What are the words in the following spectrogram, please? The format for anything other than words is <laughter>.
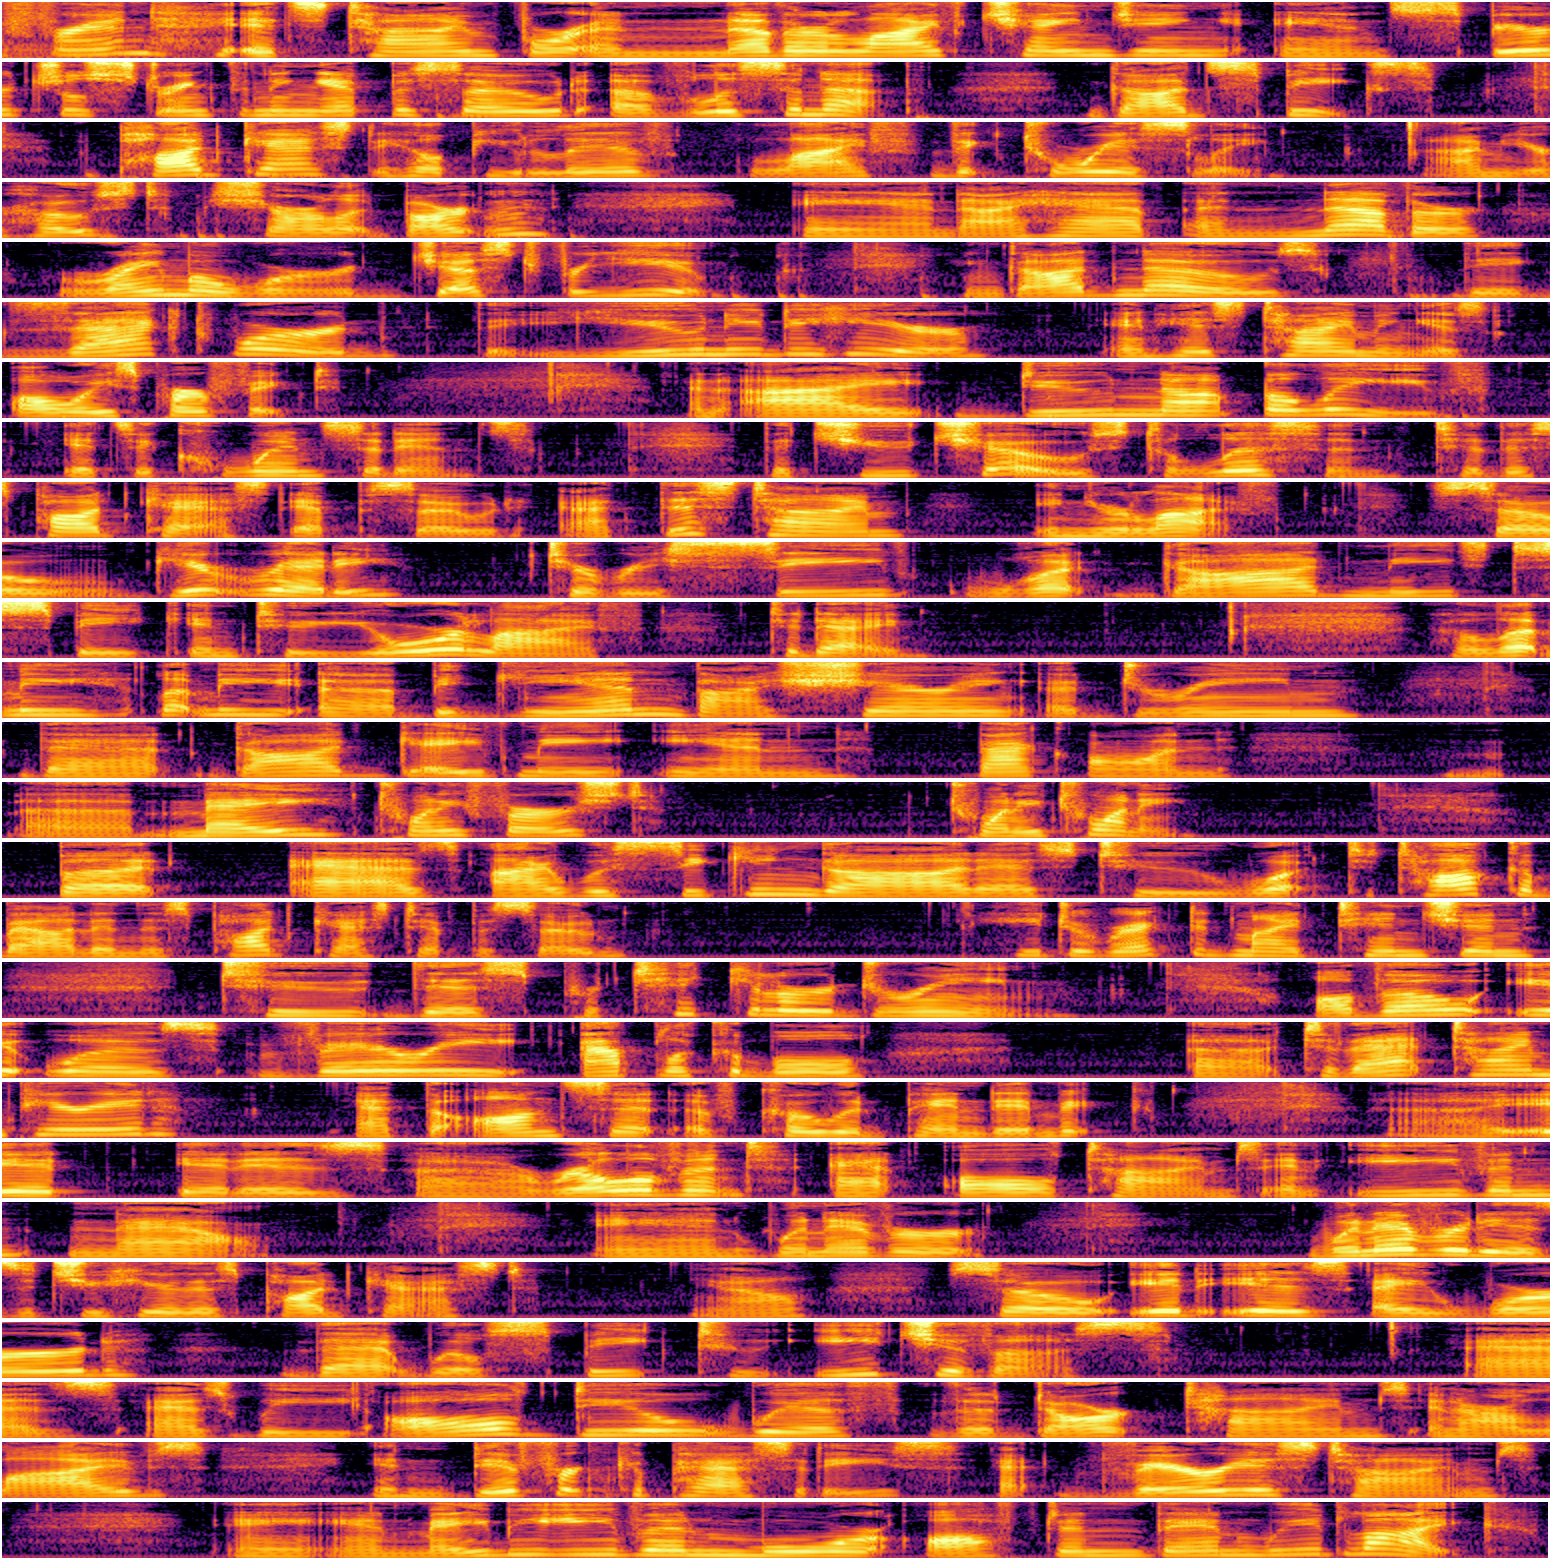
my friend. It's time for another life changing and spiritual strengthening episode of Listen Up God Speaks, a podcast to help you live life victoriously. I'm your host, Charlotte Barton, and I have another Rhema word just for you. And God knows the exact word that you need to hear, and His timing is always perfect. And I do not believe it's a coincidence that you chose to listen to this podcast episode at this time in your life. So get ready to receive what God needs to speak into your life today. So let me let me uh, begin by sharing a dream that God gave me in back on uh, May 21st, 2020. But as I was seeking God as to what to talk about in this podcast episode, He directed my attention to this particular dream. Although it was very applicable uh, to that time period at the onset of COVID pandemic, uh, it it is uh, relevant at all times and even now. And whenever whenever it is that you hear this podcast, you know, so it is a word that will speak to each of us as as we all deal with the dark times in our lives in different capacities at various times and maybe even more often than we'd like.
